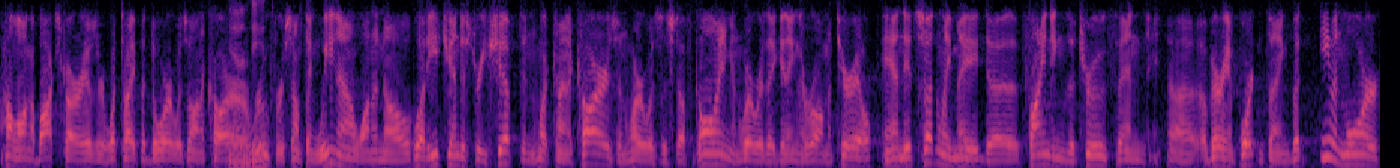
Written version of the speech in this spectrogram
how long a boxcar is or what type of door was on a car yeah, or a roof or something. We now want to know what each industry shipped and what kind of cars and where was the stuff going and where were they getting the raw material. And it suddenly made uh, finding the truth and uh, a very important thing. But even more,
